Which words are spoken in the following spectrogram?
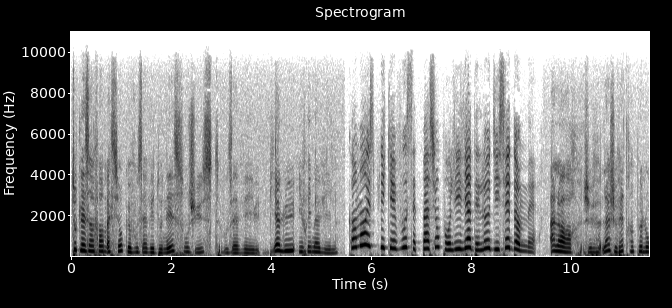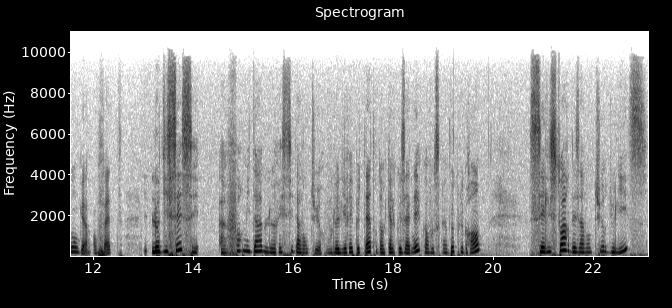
Toutes les informations que vous avez données sont justes. Vous avez bien lu Ivry-ma-ville. Comment expliquez-vous cette passion pour l'Iliade et l'Odyssée d'Homère? Alors, je, là, je vais être un peu longue, en fait. L'Odyssée, c'est un formidable récit d'aventure. Vous le lirez peut-être dans quelques années quand vous serez un peu plus grand. C'est l'histoire des aventures d'Ulysse,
